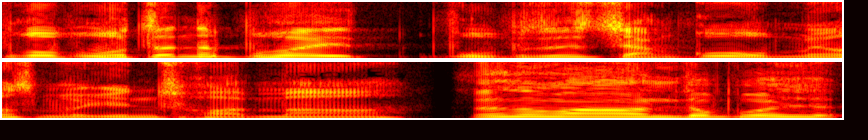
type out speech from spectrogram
我我真的不会。我不是讲过我没有什么晕船吗？真的吗？你都不会？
